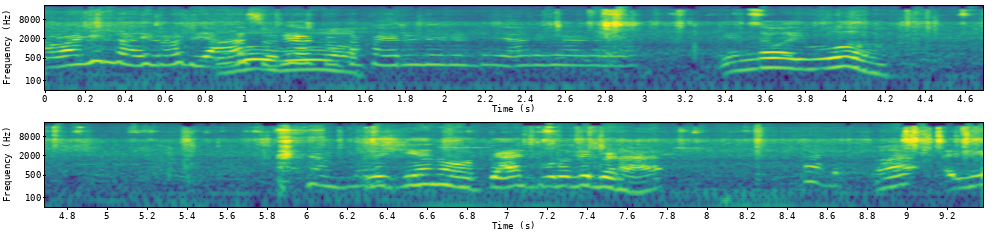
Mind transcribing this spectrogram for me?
ಅವಾಗಿಂದ ಇರೋದು ಯಾರು ಸರಿ ಎರಡನೇ ಗಂಟೆ ಯಾರಿಗೂ ಆಗಲ್ಲ. ಹೆಂಗವ ಇವು? ಇದಕ್ಕೇನು ಪ್ಯಾಂಟ್ ಬಿಡೋದೇ ಬೇಡ. ಆ, ಈ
